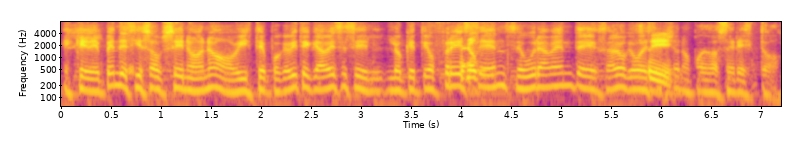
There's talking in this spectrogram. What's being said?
Es que depende si es obsceno o no, ¿viste? Porque viste que a veces lo que te ofrecen seguramente es algo que vos decís, yo no puedo hacer esto.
